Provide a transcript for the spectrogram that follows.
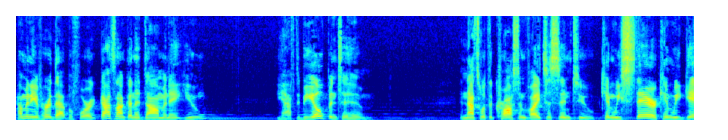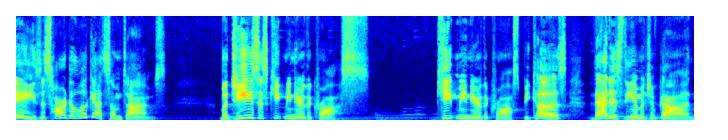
How many have heard that before? God's not going to dominate you. You have to be open to Him. And that's what the cross invites us into. Can we stare? Can we gaze? It's hard to look at sometimes. But Jesus, keep me near the cross. Keep me near the cross because that is the image of God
